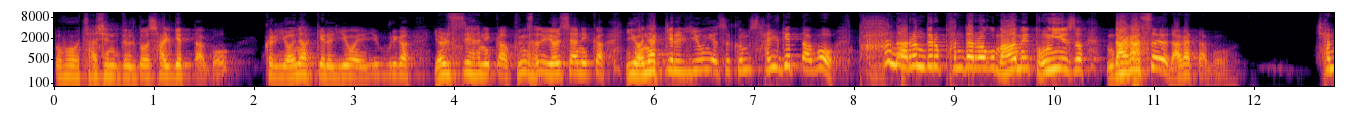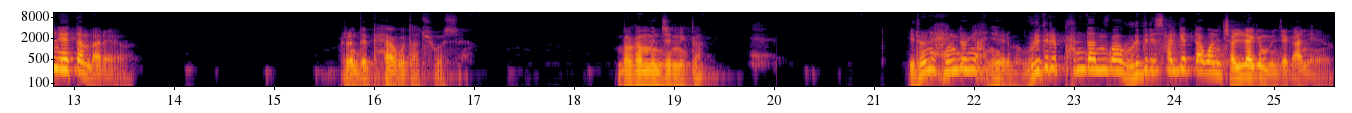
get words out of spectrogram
또 자신들도 살겠다고 그런 연약계를 이용해 우리가 열쇠하니까 군사도 열쇠하니까 이 연약계를 이용해서 그럼 살겠다고 다 나름대로 판단하고 마음에 동의해서 나갔어요. 나갔다고 참여했단 말이에요. 그런데 패하고 다 죽었어요. 뭐가 문제입니까? 이런 행동이 아니에요, 여러분. 우리들의 판단과 우리들이 살겠다고 하는 전략이 문제가 아니에요.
